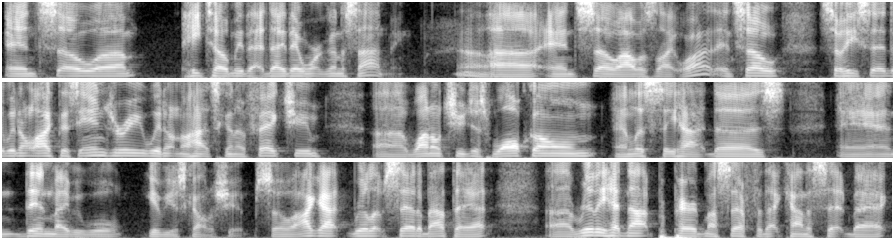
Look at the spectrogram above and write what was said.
and so um, he told me that day they weren't going to sign me. Uh, and so I was like, "What?" And so, so he said, "We don't like this injury. We don't know how it's going to affect you. Uh, why don't you just walk on and let's see how it does." And then maybe we'll give you a scholarship. So I got real upset about that. Uh, really had not prepared myself for that kind of setback,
